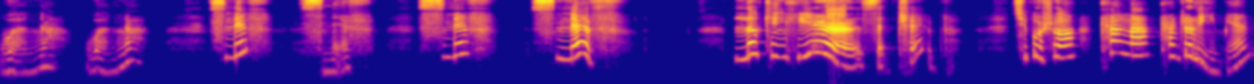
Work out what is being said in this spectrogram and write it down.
闻啊闻啊。Sniff, sniff, sniff, sniff. Looking here, said Chip. 奇普说：“看啊，看这里面。”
